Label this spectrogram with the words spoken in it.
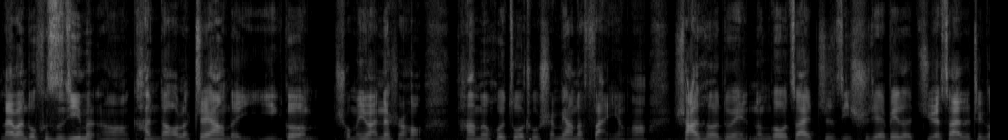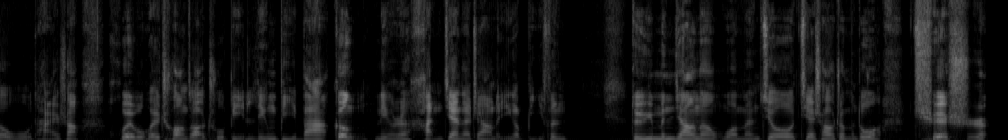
莱万多夫斯基们啊看到了这样的一个守门员的时候，他们会做出什么样的反应啊？沙特队能够在自己世界杯的决赛的这个舞台上，会不会创造出比零比八更令人罕见的这样的一个比分？对于门将呢，我们就介绍这么多。确实，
